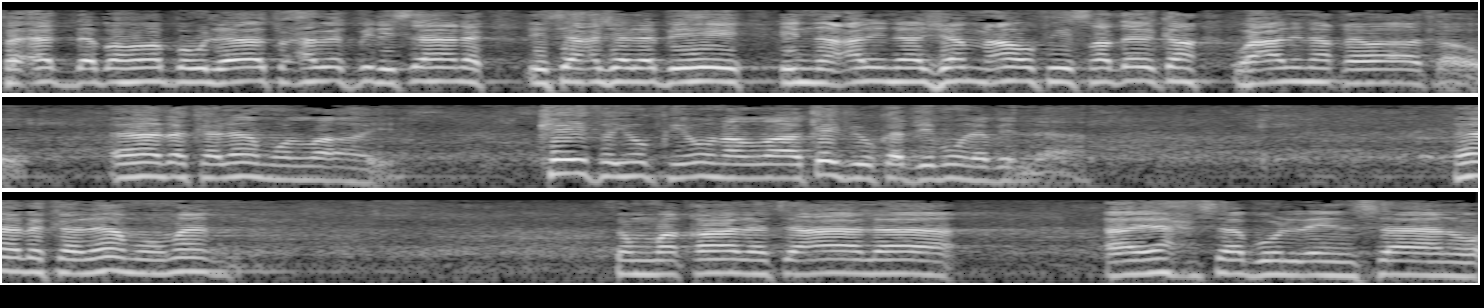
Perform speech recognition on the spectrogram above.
فأدبه ربه لا تحرك بلسانك لتعجل به إن علينا جمعه في صدرك وعلينا قراءته. هذا كلام الله. كيف ينكرون الله؟ كيف يكذبون بالله؟ هذا كلام من؟ ثم قال تعالى أيحسب الإنسان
